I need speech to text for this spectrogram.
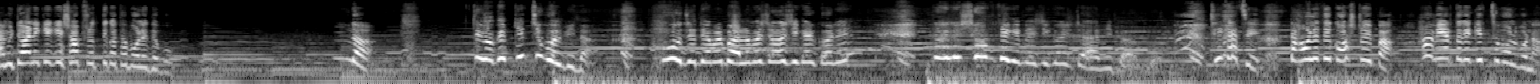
আমি টনিকে গিয়ে সব সত্যি কথা বলে দেব। না। তুই ওকে কিচ্ছু বলবি না। ও যদি আমার ভালোবাসা অস্বীকার করে, তাহলে সব থেকে বেশি কষ্ট আমি পাবো। ঠিক আছে, তাহলে তুই কষ্টই পা। আমি আর তোকে কিচ্ছু বলব না।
